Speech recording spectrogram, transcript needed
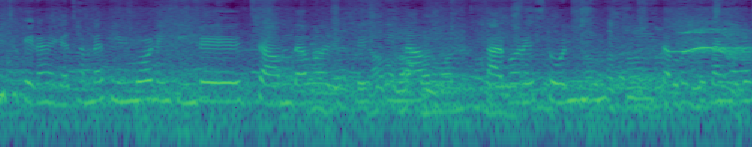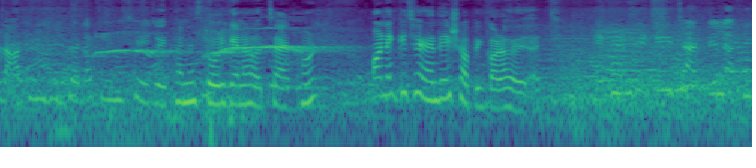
কিছু কেনা হয়ে গেছে। আমরা তিন বোন এই তিনটে চাম দেওয়া রিফ্রেশ কিনলাম তারপরে স্টোর তারপরে দেখা লাফিং জুতোটা কিনছি যে এখানে স্টোর কেনা হচ্ছে এখন। অনেক কিছু এখান থেকে শপিং করা হয়ে যাচ্ছে। এখান থেকে চারটে লাফিং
